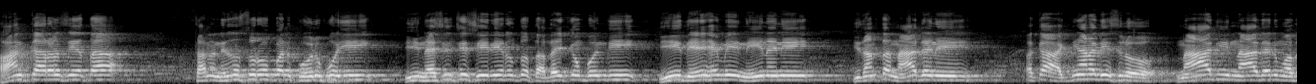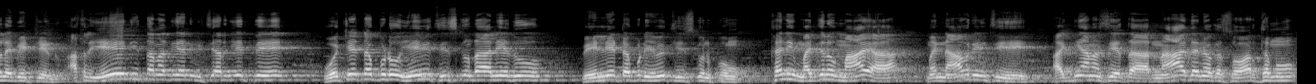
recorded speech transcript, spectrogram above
అహంకారం చేత తన నిజస్వరూపాన్ని కోల్పోయి ఈ నశించే శరీరంతో తదైక్యం పొంది ఈ దేహమే నేనని ఇదంతా నాదని. ఒక అజ్ఞాన దేశలో నాది నాదని మొదలుపెట్టిండు. అసలు ఏది తనది అని విచారం చేస్తే వచ్చేటప్పుడు ఏమీ తీసుకుని రాలేదు. వెళ్ళేటప్పుడు ఏమీ తీసుకుని పోము కానీ మధ్యలో మాయ మన ఆవరించి అజ్ఞానం చేత నాదని ఒక స్వార్థము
